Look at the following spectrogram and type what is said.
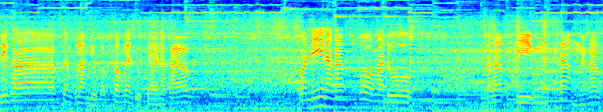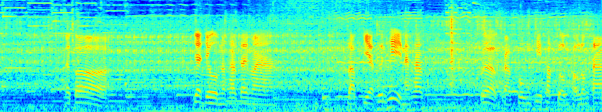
สวัสดีครับท่านกำลังอยู่กับช่องแว่นสุขใจนะครับ วันนี้นะครับก็มาดูนะครับทีมช่างนะครับ แล้วก็ญาติโยมนะครับได้มาปรับเกียร์พื้นที่นะครับ เพื่อปรับปรุงที่พักสงของลงตา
